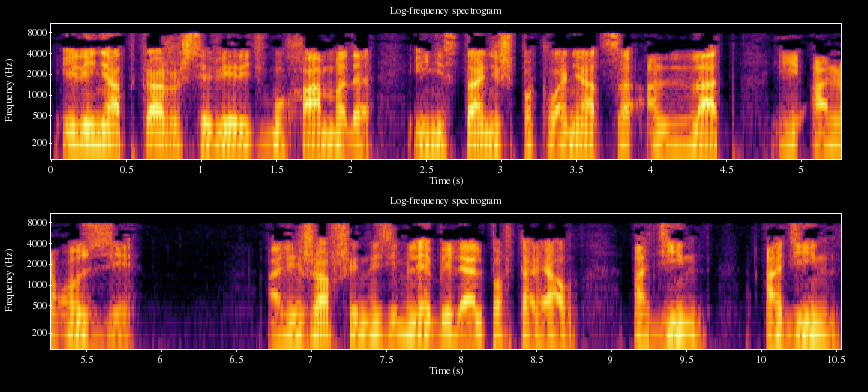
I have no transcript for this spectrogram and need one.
или не откажешься верить в Мухаммада и не станешь поклоняться Аллат и Аль-Уззи. А лежавший на земле Беляль повторял «Один, один».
